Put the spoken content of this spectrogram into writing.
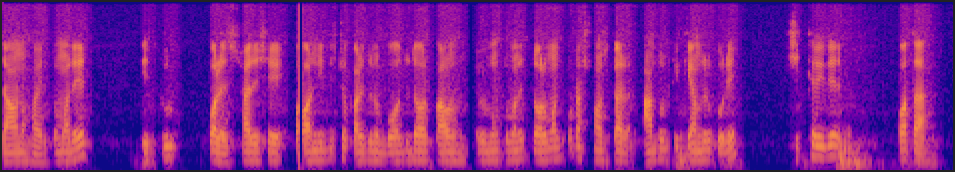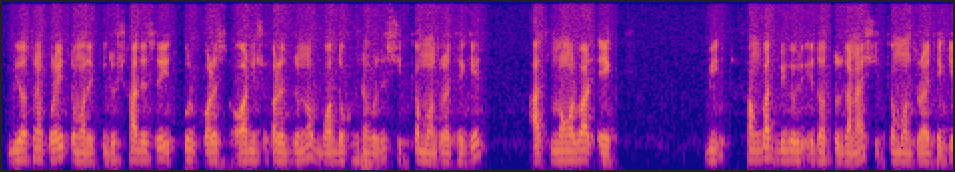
জানানো হয়। তোমাদের স্কুল, কলেজ স্বদেশে অনির্দিষ্টকালের জন্য বদ্ধ দেওয়ার কারণ এবং তোমাদের চলমান কোটা সংস্কার আন্দোলনকে কেন্দ্র করে শিক্ষার্থীদের কথা বিবেচনা করেই তোমাদের কিন্তু স্বদেশে স্কুল, কলেজ অনির্দিষ্টকালের জন্য বদ্ধ ঘোষণা করেছে শিক্ষা মন্ত্রণালয় থেকে। আজ মঙ্গলবার এক সংবাদ বিজ্ঞপ্তি এ তথ্য জানায় শিক্ষা মন্ত্রণালয় থেকে।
